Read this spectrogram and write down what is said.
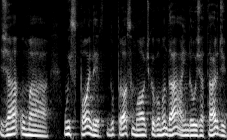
já uma, um spoiler do próximo áudio que eu vou mandar ainda hoje à tarde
